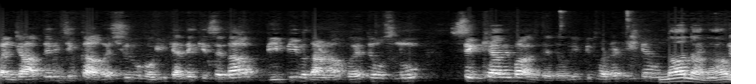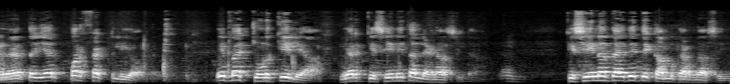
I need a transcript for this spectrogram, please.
ਪੰਜਾਬ ਦੇ ਵਿੱਚ ਇੱਕ ਕਹਾਵਤ ਸ਼ੁਰੂ ਹੋ ਗਈ ਕਹਿੰਦੇ ਕਿਸੇ ਦਾ ਬੀਪੀ ਵਧਾਣਾ ਹੋਏ ਤੇ ਉਸ ਨੂੰ ਸਿੱਖਿਆ ਵਿਭਾਗ ਦੇ ਦਿਓ ਬੀਪੀ ਤੁਹਾਡਾ ਠੀਕ ਹੈ ਨਾ ਨਾ ਨਾ ਮੈਂ ਤਾਂ ਯਾਰ ਪਰਫੈਕਟਲੀ ਆਲਰਾਈਟ ਇਹ ਮੈਂ ਚੁਣ ਕੇ ਲਿਆ। ਯਾਰ ਕਿਸੇ ਨੇ ਤਾਂ ਲੈਣਾ ਸੀ ਨਾ ਕਿਸੇ ਨੇ ਤਾਂ ਇਹਦੇ ਤੇ ਕੰਮ ਕਰਨਾ ਸੀ।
